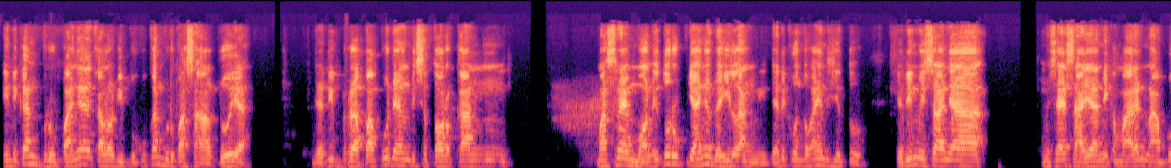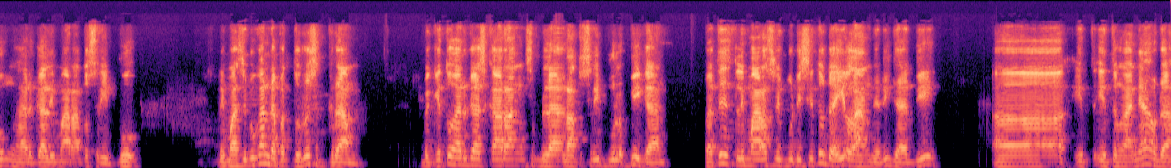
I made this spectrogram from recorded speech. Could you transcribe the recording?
ini kan berupanya kalau dibukukan berupa saldo ya. Jadi berapapun yang disetorkan Mas Remon itu rupiahnya udah hilang nih. Jadi keuntungannya di situ. Jadi misalnya misalnya saya nih kemarin nabung harga 500 ribu. 500 ribu kan dapat dulu segram. Begitu harga sekarang 900 ribu lebih kan. Berarti 500 ribu di situ udah hilang. Jadi jadi eh, hit- hitungannya udah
